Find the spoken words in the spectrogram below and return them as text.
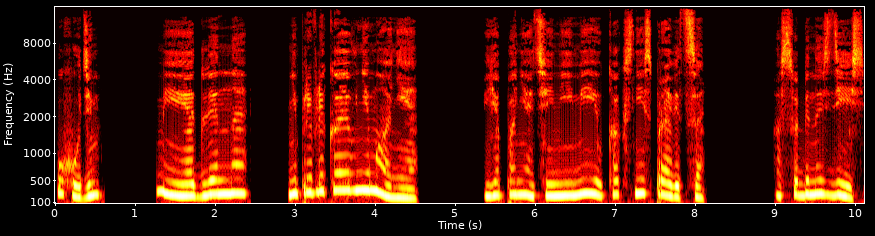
«Уходим!» «Медленно!» не привлекая внимания. Я понятия не имею, как с ней справиться. Особенно здесь,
